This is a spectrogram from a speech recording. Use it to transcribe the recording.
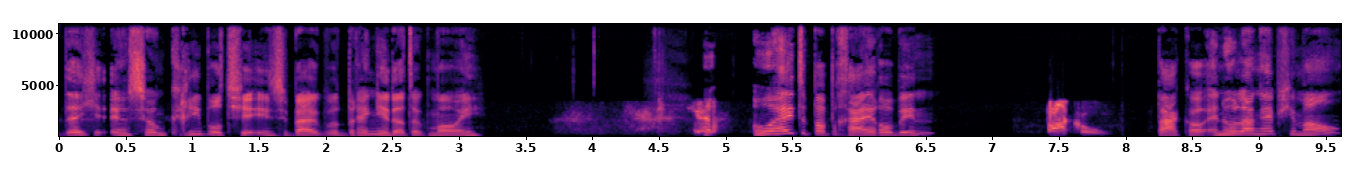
Dat je zo'n kriebeltje in zijn buik. Wat breng je dat ook mooi? Ja. Hoe heet de papegaai, Robin? Paco, Paco. En hoe lang heb je hem al?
